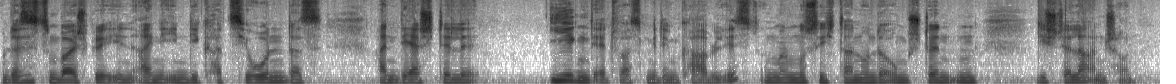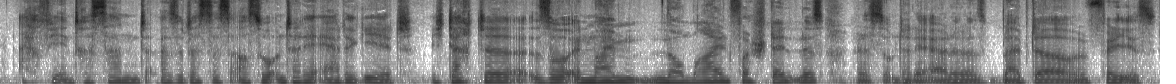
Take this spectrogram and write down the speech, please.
Und das ist zum Beispiel eine Indikation, dass an der Stelle irgendetwas mit dem Kabel ist und man muss sich dann unter Umständen die Stelle anschauen. Ach, wie interessant. Also, dass das auch so unter der Erde geht. Ich dachte, so in meinem normalen Verständnis, das ist unter der Erde, das bleibt da und fertig ist.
